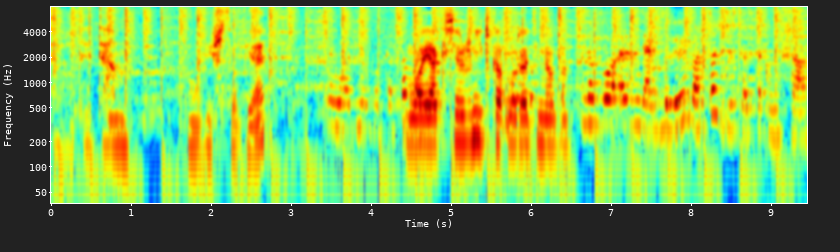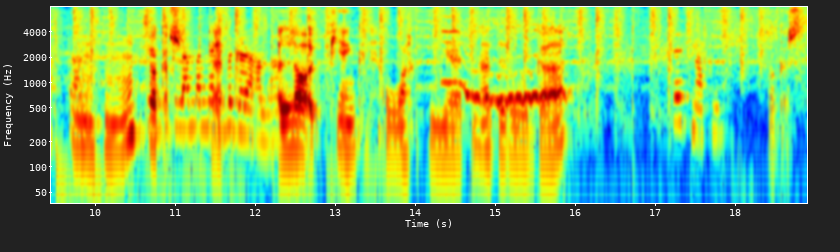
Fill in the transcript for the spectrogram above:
Co ty tam mówisz sobie? Moja księżniczka urodzinowa. No bo em, jak wygrywasz, też dostajesz taką szafę. Mhm, pokaż. Wyglądam Te- jak wygrana. LOL, piękne. Ła, jedna, druga. To jest napis. Pokaż się.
